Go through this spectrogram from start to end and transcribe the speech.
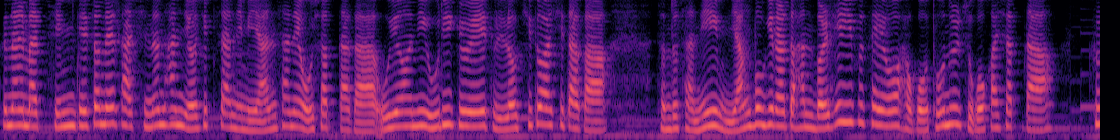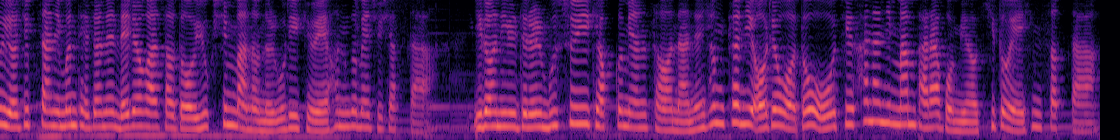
그날 마침 대전에 사시는 한 여집사님이 안산에 오셨다가 우연히 우리 교회에 들러 기도하시다가 전도사님, 양복이라도 한 벌 해 입으세요 하고 돈을 주고 가셨다. 그 여집사님은 대전에 내려가서도 60만 원을 우리 교회에 헌금해 주셨다. 이런 일들을 무수히 겪으면서 나는 형편이 어려워도 오직 하나님만 바라보며 기도에 힘썼다.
